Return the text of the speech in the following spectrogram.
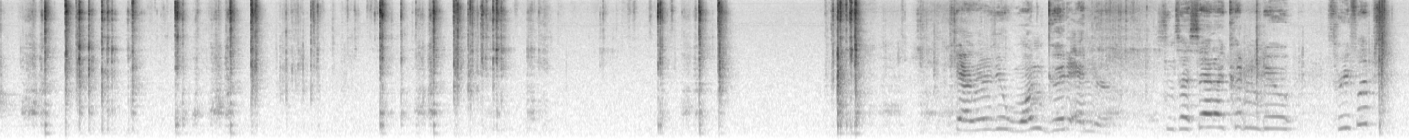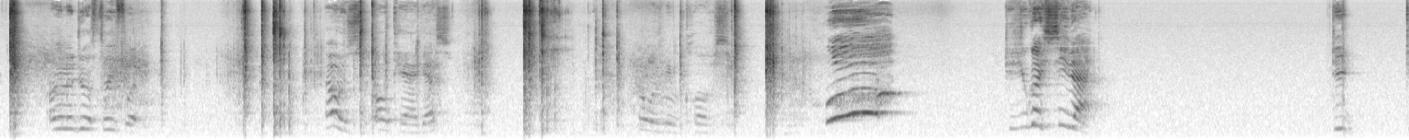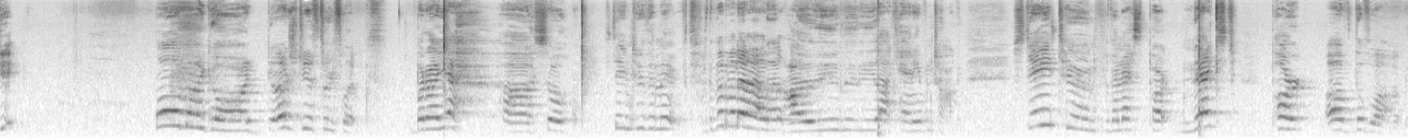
Okay, I'm going to do one good ender. Since I said I couldn't do three flips, I'm going to do a three flip. That was okay, I guess. That wasn't even close. Oh! Did you guys see that? Did, did, oh my god, I just did a three flip. But uh, yeah, uh, so stay tuned the next, I can't even talk. Stay tuned for the next part, next part of the vlog.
